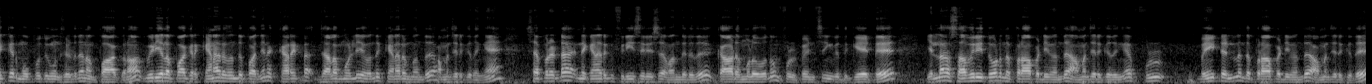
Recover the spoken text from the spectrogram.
ஏக்கர் முப்பத்தி மூணு சென்ட் தான் நம்ம பார்க்குறோம் வீடியோவில் பார்க்குற கிணறு வந்து பார்த்தீங்கன்னா கரெக்டாக ஜலமொழியே வந்து கிணறு வந்து அமைஞ்சிருக்குதுங்க. செப்பரேட்டாக இந்த கிணறுக்கு ஃப்ரீ சர்வீஸாக வந்துடுது காடு முழுவதும் ஃபுல் ஃபென்சிங் வித் கேட்டு எல்லா சௌகரியத்தோடு இந்த ப்ராப்பர்ட்டி வந்து அமைஞ்சிருக்குதுங்க. ஃபுல் மெயின்டெனில் இந்த ப்ராப்பர்ட்டி வந்து அமைஞ்சிருக்குது.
